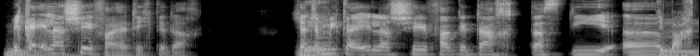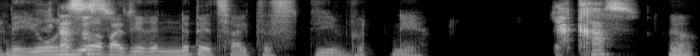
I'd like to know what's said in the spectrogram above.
Michaela Hm. Schäfer hätte ich gedacht. Ich Nee. Michaela Schäfer gedacht, dass die. Ähm, Die macht Millionen das nur, weil sie ihre Nippel zeigt. Das, die wird, nee. Ja, krass. Ja.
